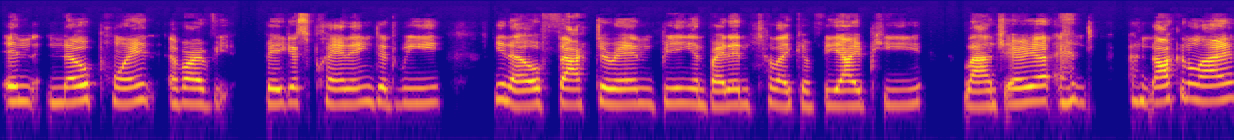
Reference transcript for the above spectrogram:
in no point of our Vegas planning did we, you know, factor in being invited to like a VIP lounge area. And I'm not gonna lie,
